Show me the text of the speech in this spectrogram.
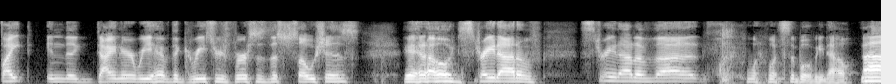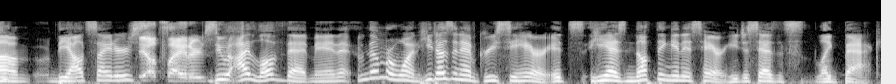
fight in the diner where you have the greasers versus the socias. You know, straight out of straight out of uh, what, what's the movie now? um the outsiders The Outsiders. Dude, I love that man. That- Number one, he doesn't have greasy hair. It's he has nothing in his hair. He just has this like back.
